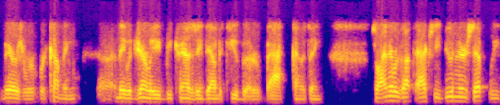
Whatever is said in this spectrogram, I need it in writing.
bears were, were coming, uh, and they would generally be transiting down to Cuba or back, kind of thing. So I never got to actually do an intercept. We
